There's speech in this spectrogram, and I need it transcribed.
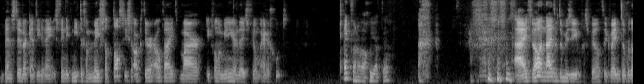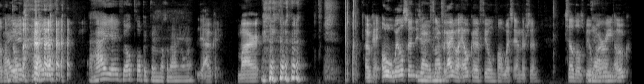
Ben- Stiller kent iedereen. Dus vind ik niet de meest fantastische acteur altijd. Maar ik vond hem hier in deze film erg goed. Ik vind hem wel een goede acteur. Hij heeft wel een Night of the Museum gespeeld. Ik weet niet of we dat een top... heeft- hij heeft- Hij heeft wel Tropic Thunder gedaan, jongen. ja, oké. Maar, oké. Oh, Wilson, die zit Nee, in maar- vrijwel elke film van Wes Anderson. Hetzelfde als Bill Ja, Murray ook.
